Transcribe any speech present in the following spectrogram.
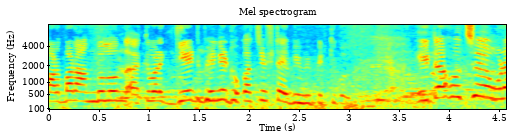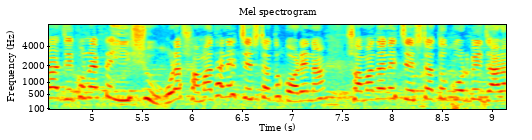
বারবার আন্দোলন, একেবারে গেট ভেঙে ঢোকার চেষ্টা এবিভিপির কি বলব এটা হচ্ছে ওরা যে কোনো একটা ইস্যু ওরা সমাধানের চেষ্টা তো করে না, সমাধানের চেষ্টা তো করবে যারা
